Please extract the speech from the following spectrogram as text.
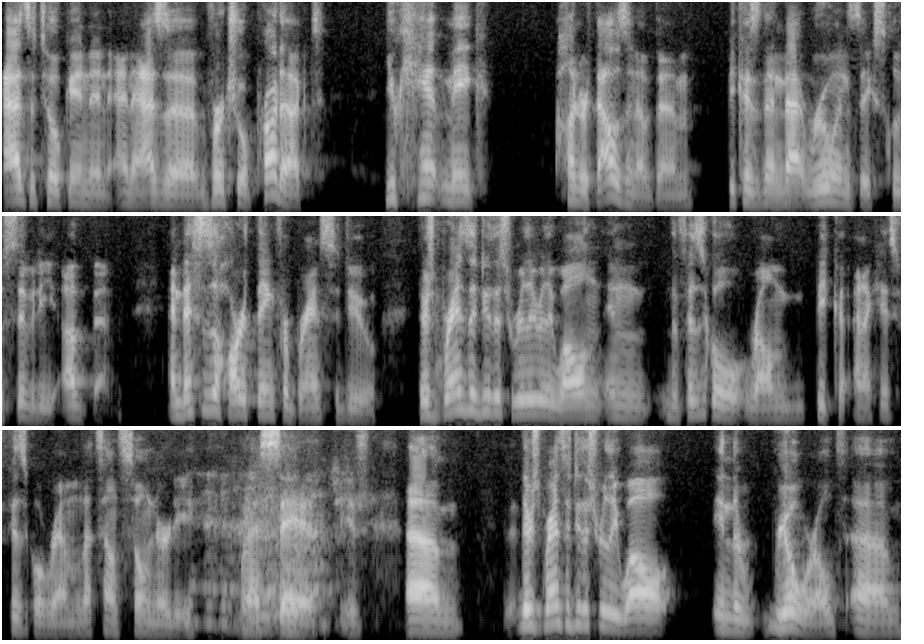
as a token and, and as a virtual product, you can't make 100,000 of them because then that ruins the exclusivity of them. And this is a hard thing for brands to do. There's brands that do this really, really well in, in the physical realm, because, and I guess physical realm, that sounds so nerdy when I say it. Jeez. Um, there's brands that do this really well in the real world. Um,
